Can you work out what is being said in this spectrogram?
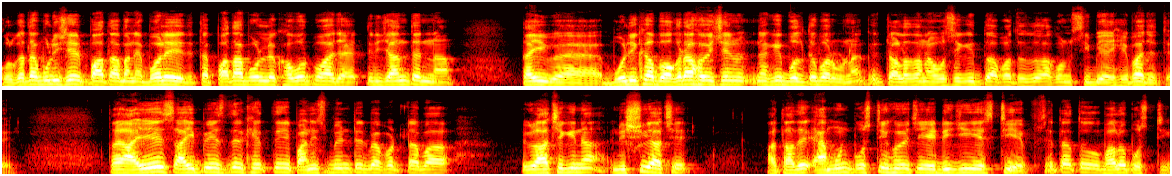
কলকাতা পুলিশের পাতা মানে বলে তা পাতা পড়লে খবর পাওয়া যায়, তিনি জানতেন না। তাই বলিখা বগরা হয়েছে নাকি বলতে পারব না, কিন্তু টালা থানা বসে কিন্তু আপাতত এখন সিবিআই হেফাজতে। তাই আইএস, আইপিএসদের ক্ষেত্রে পানিশমেন্টের ব্যাপারটা বা এগুলো আছে কি না নিশ্চয়ই আছে। আর তাদের এমন পোস্টিং হয়েছে এডিজি এসটিএফ সেটা তো ভালো পোস্টিং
